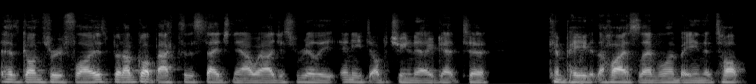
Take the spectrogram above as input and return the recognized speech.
has gone through flows, but I've got back to the stage now where I just really any opportunity I get to compete at the highest level and be in the top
